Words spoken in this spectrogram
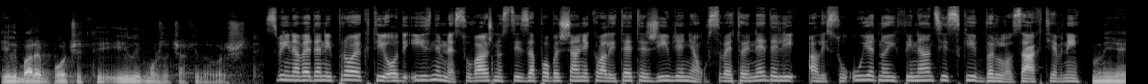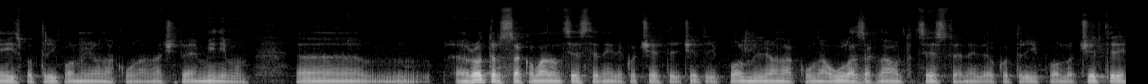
ili barem početi ili možda čak i dovršiti. Svi navedeni projekti od iznimne su važnosti za poboljšanje kvalitete življenja u Svetoj nedelji, ali su ujedno i financijski vrlo zahtjevni. Nije ispod 3,5 milijuna kuna, znači to je minimum. E, rotor sa komadom ceste je negdje oko 4-4,5 milijuna kuna, ulazak na autocestu je negdje oko 3,5 do 4 E,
